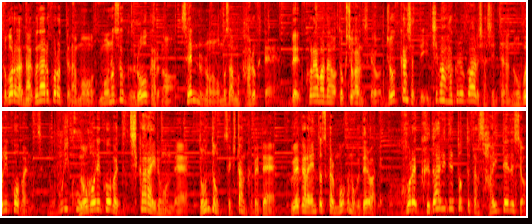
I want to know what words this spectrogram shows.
ところがなくなる頃ってのはもうものすごくローカルの線路の重さも軽くてでこれはまた特徴があるんですけど蒸気機関車って一番迫力ある写真っていうのは上り勾配なんですよ。上り勾上り勾配って力いるもんでどんどん石炭くべて上から煙突からもくもく出るわけ。これ下りで撮ってたら最低ですよ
